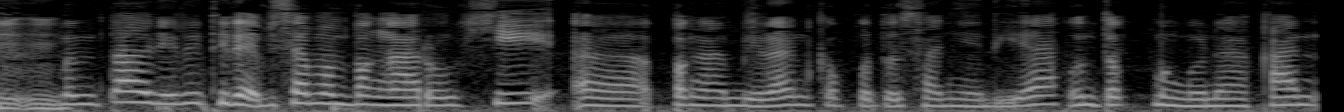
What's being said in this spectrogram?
Mm-mm. mental jadi tidak bisa mempengaruhi eh, pengambilan keputusannya dia untuk menggunakan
